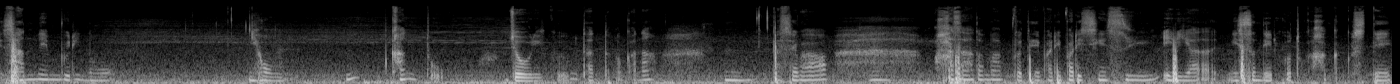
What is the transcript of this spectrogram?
3年ぶりの日本関東上陸だったのかな、うん、私はハザードマップでバリバリ浸水エリアに住んでいることが発覚して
